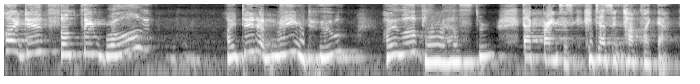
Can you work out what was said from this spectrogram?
I did something wrong? I didn't mean to. I love you, Master. In Brian says he doesn't talk like that.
